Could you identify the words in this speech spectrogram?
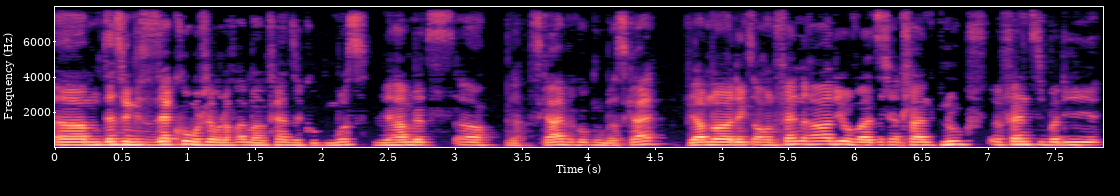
Ähm, deswegen ist es sehr komisch, wenn man auf einmal im Fernsehen gucken muss. Wir haben jetzt äh, ja, Sky, wir gucken über Sky. Wir haben neuerdings auch ein Fanradio, weil sich anscheinend genug Fans über die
